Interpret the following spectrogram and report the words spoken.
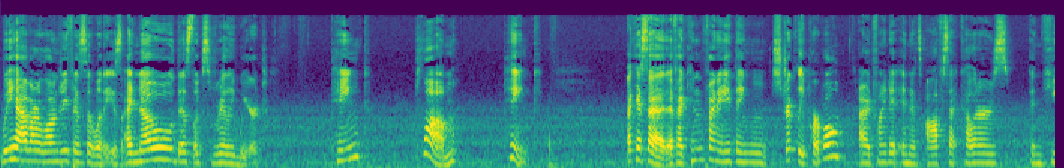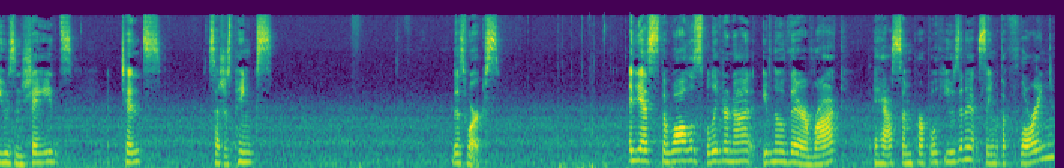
we have our laundry facilities. I know this looks really weird. Pink, plum, pink. Like I said, if I couldn't find anything strictly purple, I would find it in its offset colors and hues and shades, tints, such as pinks. This works. And yes, the walls, believe it or not, even though they're rock, it has some purple hues in it. Same with the flooring.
